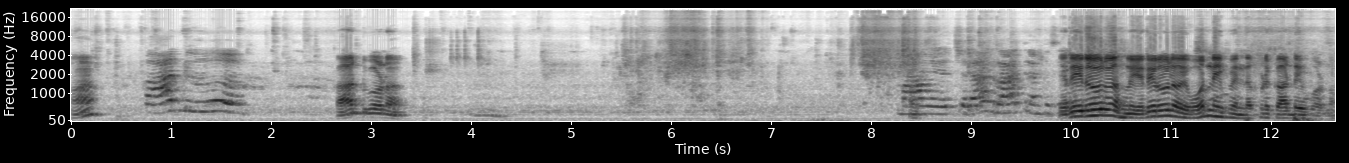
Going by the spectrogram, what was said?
ఆ? కాదు కార్డు కూడా. ఇరవై రోజులు అసలు ఇరవై రోజులు ఓర్న్ అయిపోయింది? అప్పుడే కార్డు అయిపోవడం.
